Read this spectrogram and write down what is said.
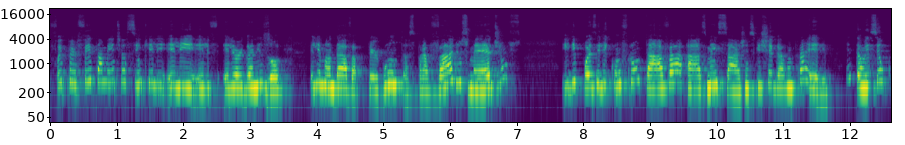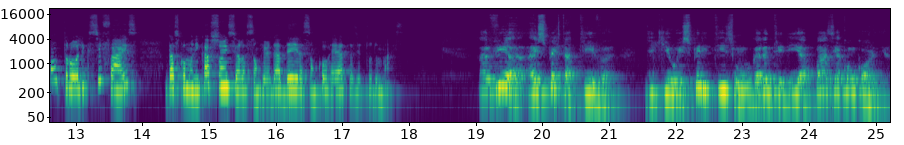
foi perfeitamente assim que ele, ele, ele, ele organizou. Ele mandava perguntas para vários médiums e depois ele confrontava as mensagens que chegavam para ele. Então, esse é o controle que se faz das comunicações, se elas são verdadeiras, são corretas e tudo mais. Havia a expectativa de que o Espiritismo garantiria a paz e a concórdia.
